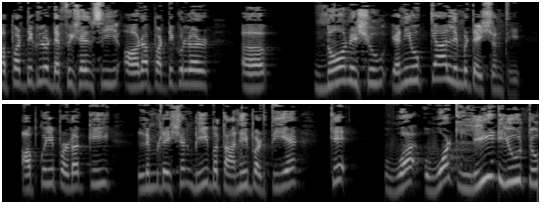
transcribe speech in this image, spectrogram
a particular deficiency और अ पर्टिकुलर नॉन इशू, यानी वो क्या लिमिटेशन थी? आपको ये प्रोडक्ट की लिमिटेशन भी बतानी पड़ती है कि what lead you to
